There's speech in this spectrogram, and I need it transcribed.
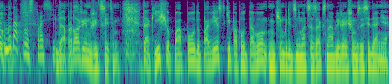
это мы так просто спросили. Да, продолжаем жить с этим. Так, еще по поводу повестки, по поводу того, чем будет заниматься ЗАГС на ближайшем заседании.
